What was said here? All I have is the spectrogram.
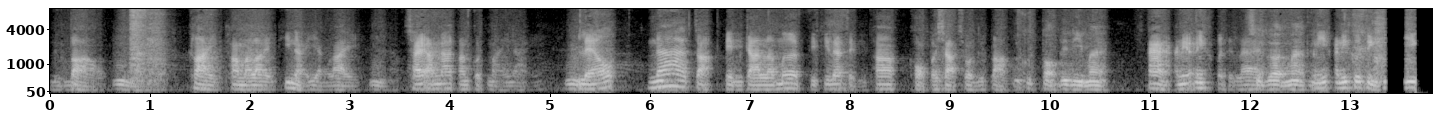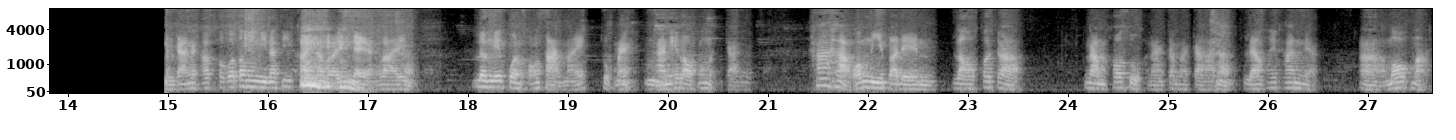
หรือเปล่า อืม ใครทำอะไรที่ไหนอย่างไร อืม ใช้อำนาจตามกฎหมายไหน อืม แล้วน่าจะเป็นการละเมิดสิทธิและเสรีภาพของประชาชนหรือเปล่าคุณตอบได้ดีมากอ่าอันนี้อันนี้คือประเด็นแรก สุดยอดมากอันนี้อันนี้คือสิ่งที่เหมือนกันนะครับเขาก็ต้องมีหน้าที่ใครทำอะไรที่ไหนอย่างไร ครับเรื่องนี้ควรฟ้องศาลไหมถูกไหมอืม อันนี้เราก็เหมือนกัน ถ้าหากว่ามีประเด็นเราก็จะนำเข้าสู่คณะกรรมการ ครับ แล้วให้ท่านเนี่ยอามอบหมาย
